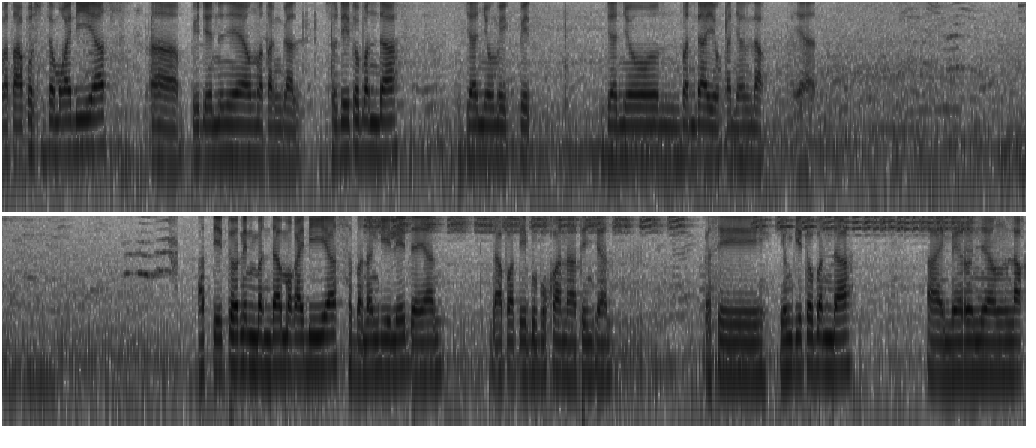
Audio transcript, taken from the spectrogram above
Pagkatapos nito mga Diaz, ah, pwede na niyang matanggal. So dito banda, dyan yung maigpit. Dyan yung banda yung kanyang lock. Ayan. At dito rin banda mga Diaz sa bandang gilid. Ayan. Dapat ibubuka natin dyan. Kasi yung dito banda ay meron niyang lock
